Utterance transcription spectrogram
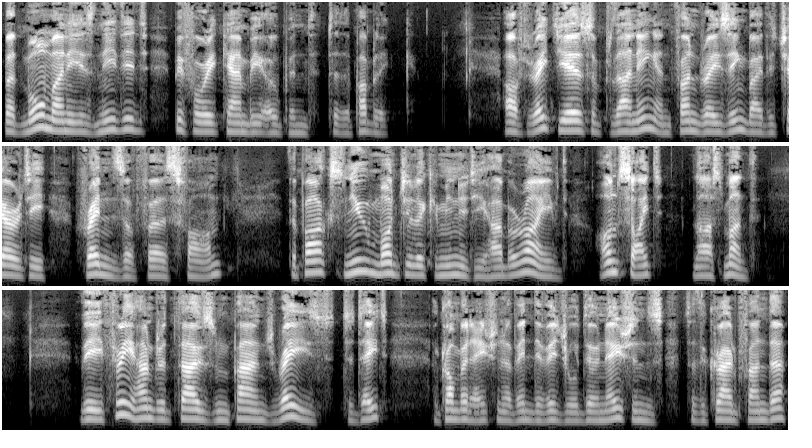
but more money is needed before it can be opened to the public. After eight years of planning and fundraising by the charity Friends of Firs Farm, the park's new modular community hub arrived on site last month. The £300,000 raised to date, a combination of individual donations to the crowdfunder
